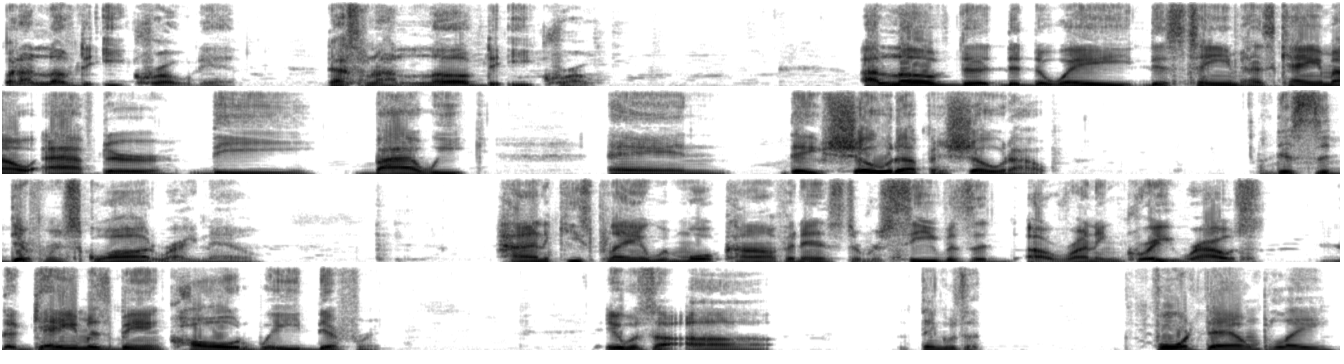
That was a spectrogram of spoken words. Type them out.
But I love to eat crow then. That's when I love to eat crow. I love the, the the way this team has came out after the bye week and they've showed up and showed out. This is a different squad right now. Heinicke's playing with more confidence. The receivers are, are running great routes. The game is being called way different. It was a, uh, I think it was a fourth down play.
